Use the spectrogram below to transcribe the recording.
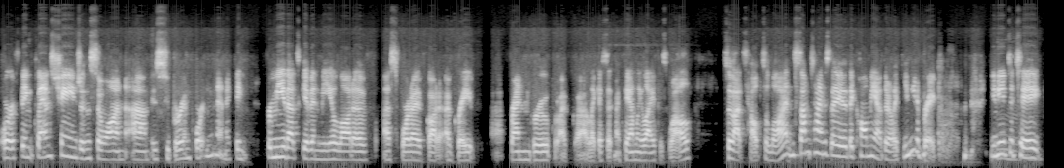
or if think plans change and so on um, is super important. And I think for me, that's given me a lot of uh, support. I've got a great uh, friend group. I've uh, like I said, my family life as well. So that's helped a lot. And sometimes they they call me out. They're like, "You need a break. you need mm-hmm. to take.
